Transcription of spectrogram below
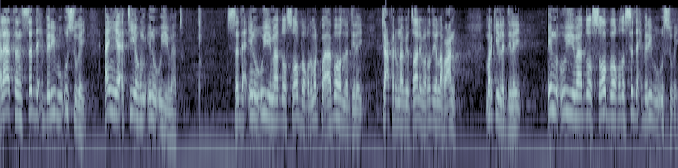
alaaan saddex beri buu u sugay an ya'tiyahum inuu u yimaado. Saddex inuu u yimaadoo soo booqdo markuu aabbahood la dilay jacfar ibn abi aalibin radi allahu canhu markii la dilay inuu u yimaadoo soo booqdo saddex beri buu u sugay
